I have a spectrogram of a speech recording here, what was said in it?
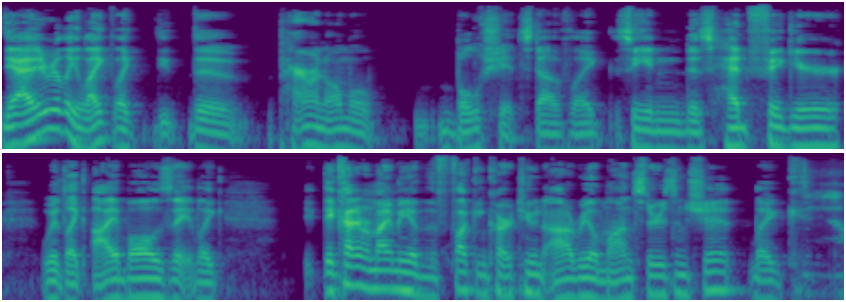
yeah, I didn't really like like the, the paranormal bullshit stuff, like seeing this head figure with like eyeballs They like they kind of remind me of the fucking cartoon Ah Real Monsters and shit. Like Yeah.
